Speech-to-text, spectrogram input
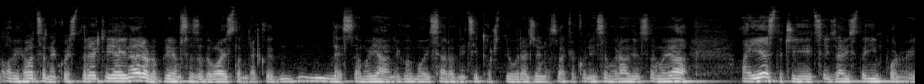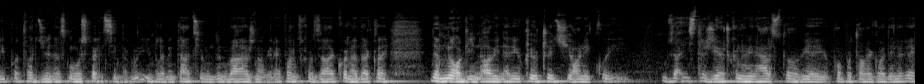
ovih ocena koje ste rekli, ja i naravno primam sa zadovoljstvom, dakle ne samo ja, nego moji saradnici, to što je urađeno, svakako nisam uradio samo ja, a jeste činjenica i zaista imponuje i potvrđuje da smo uspeli s implementacijom jednog važnog reformskog zakona, dakle da mnogi novinari, uključujući oni koji za istraživačko novinarstvo vijaju poput ove godine,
